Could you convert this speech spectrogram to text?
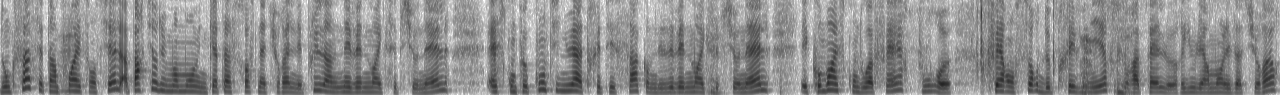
Donc ça, c'est un point mm. essentiel. À partir du moment où une catastrophe naturelle n'est plus un événement exceptionnel, est-ce qu'on peut continuer à traiter ça comme des événements exceptionnels Et comment est-ce qu'on doit faire pour euh, faire en sorte de prévenir, ce que rappellent régulièrement les assureurs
